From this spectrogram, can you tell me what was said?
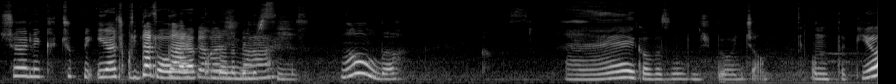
şöyle küçük bir ilaç kutusu olarak arkadaşlar. kullanabilirsiniz. Ne oldu? He, kafasını tutmuş bir oyuncağım. Onu takıyor.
